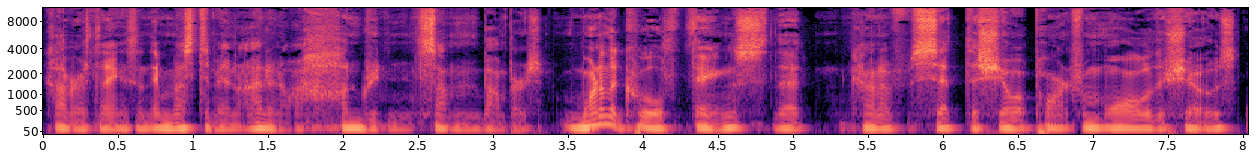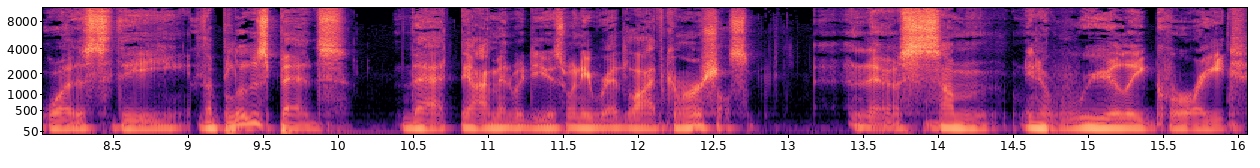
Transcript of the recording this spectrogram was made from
clever things, and they must have been, I don't know, a hundred and something bumpers. One of the cool things that kind of set the show apart from all of the shows was the the blues beds that the I-Man would use when he read live commercials. There was some, you know, really great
